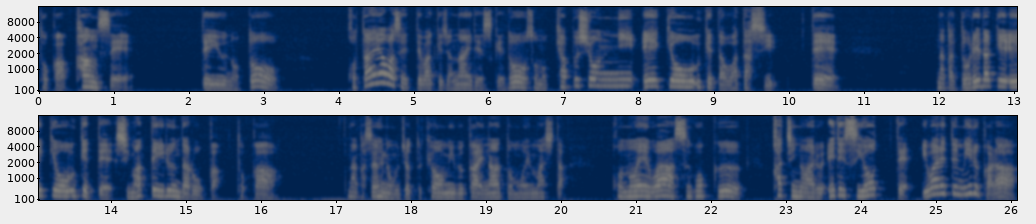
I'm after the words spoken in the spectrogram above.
とか感性っていうのと答え合わせってわけじゃないですけどそのキャプションに影響を受けた私ってなんかどれだけ影響を受けてしまっているんだろうかとかなんかそういうのもちょっと興味深いなと思いました。この絵はすごく価値のある絵ですよって言われてみるから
